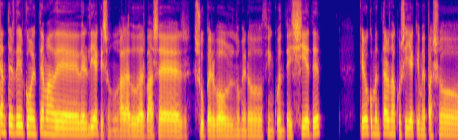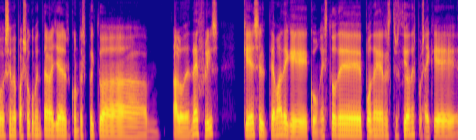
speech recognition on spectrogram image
antes de ir con el tema de- del día, que son a la dudas va a ser Super Bowl número 57, quiero comentar una cosilla que me pasó, se me pasó comentar ayer con respecto a, a lo de Netflix, que es el tema de que con esto de poner restricciones, pues hay que,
